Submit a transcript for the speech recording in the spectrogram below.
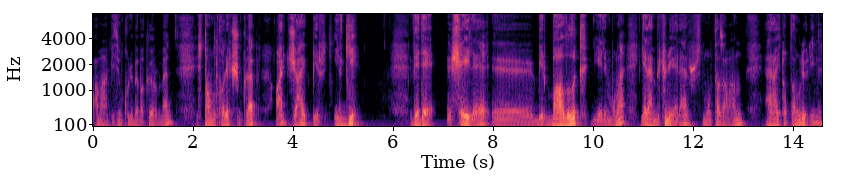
Ama bizim kulübe bakıyorum ben. İstanbul Collection Club acayip bir ilgi ve de şeyle e, bir bağlılık diyelim buna gelen bütün üyeler muntazaman her ay toplanılıyor değil mi?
